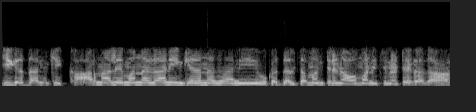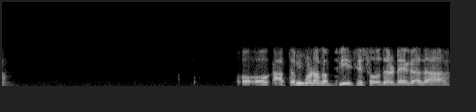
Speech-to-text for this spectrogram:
ఇక దానికి కారణాలు ఏమన్నా కానీ ఇంకేదన్నా కానీ ఒక దళిత మంత్రిని అవమానించినట్టే కదా. అతను కూడా ఒక బీసీ సోదరుడే కదా.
